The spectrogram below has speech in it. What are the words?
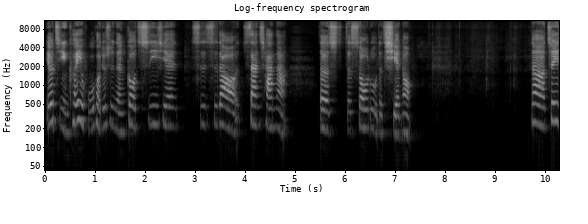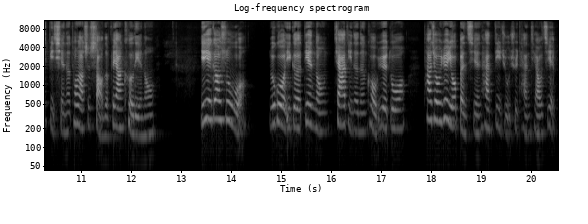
有仅可以糊口，就是能够吃一些吃吃到三餐呐。的的收入的钱哦，那这一笔钱呢，通常是少的非常可怜哦。爷爷告诉我，如果一个佃农家庭的人口越多，他就越有本钱和地主去谈条件，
